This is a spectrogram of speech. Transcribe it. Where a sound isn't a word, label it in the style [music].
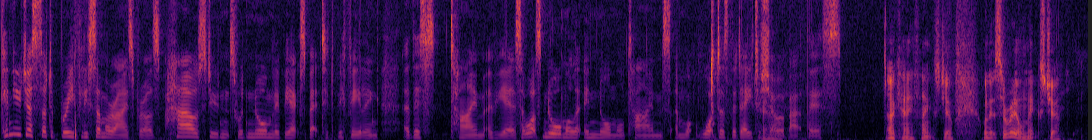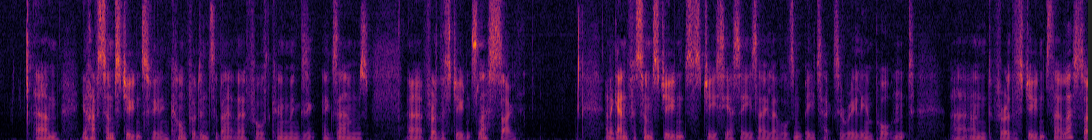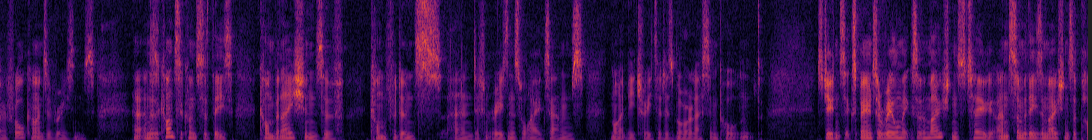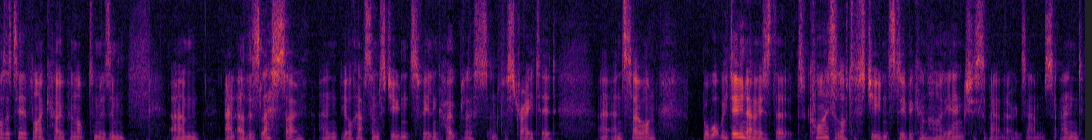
can you just sort of briefly summarise for us how students would normally be expected to be feeling at this time of year? So, what's normal in normal times, and what, what does the data yeah. show about this? Okay, thanks, Jill. Well, it's a real mixture. Um, you'll have some students feeling confident about their forthcoming ex- exams, uh, for other students less so. And again, for some students, GCSEs, A levels, and BTECs are really important, uh, and for other students, they're less so for all kinds of reasons. Uh, and as a consequence of these combinations of confidence and different reasons why exams might be treated as more or less important, students experience a real mix of emotions too. And some of these emotions are positive, like hope and optimism. Um, and others less so. And you'll have some students feeling hopeless and frustrated uh, and so on. But what we do know is that quite a lot of students do become highly anxious about their exams. And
